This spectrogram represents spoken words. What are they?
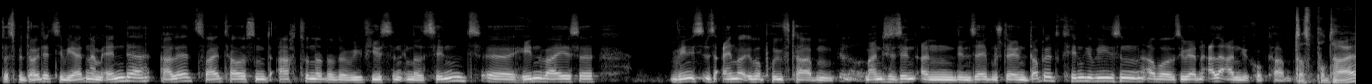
Das bedeutet, Sie werden am Ende alle 2800 oder wie viel es denn immer sind, äh, Hinweise wenigstens einmal überprüft haben. Genau. Manche sind an denselben Stellen doppelt hingewiesen, aber sie werden alle angeguckt haben. Das Portal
